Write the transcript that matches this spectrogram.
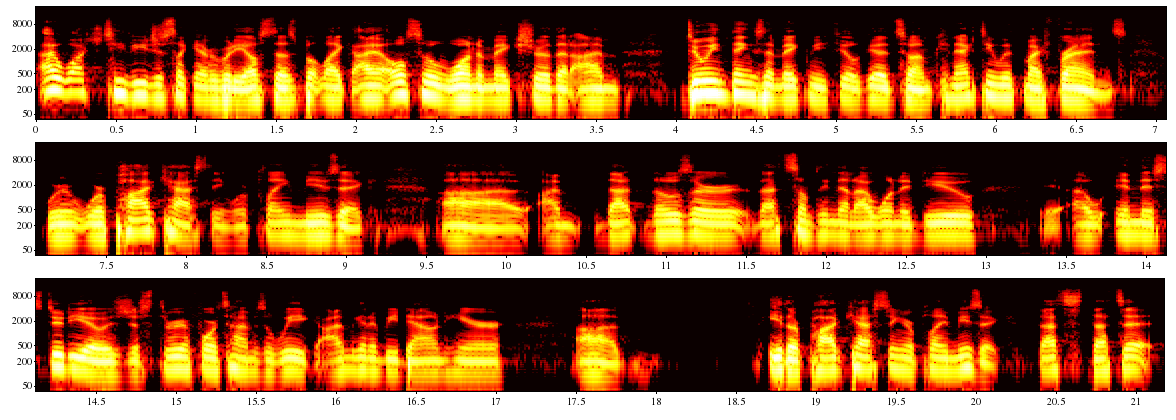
I watch TV just like everybody else does, but like I also want to make sure that I'm doing things that make me feel good. So I'm connecting with my friends. We're, we're podcasting. We're playing music. Uh, I'm that those are that's something that I want to do uh, in this studio is just three or four times a week. I'm going to be down here, uh, either podcasting or playing music. That's that's it.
